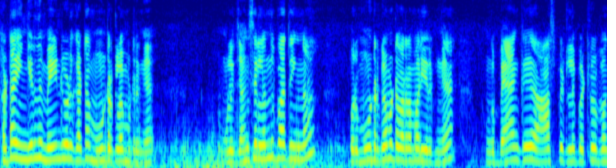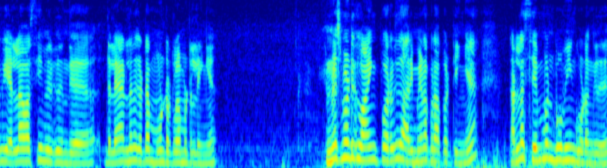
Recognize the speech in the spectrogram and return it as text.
கரெக்டாக இங்கேருந்து மெயின் ரோடு கரெக்டாக மூன்றரை கிலோமீட்டருங்க உங்களுக்கு ஜங்ஷன்லேருந்து பார்த்தீங்கன்னா ஒரு மூன்றரை கிலோமீட்டர் வர மாதிரி இருக்குங்க. உங்கள் பேங்க்கு ஹாஸ்பிட்டலு பெட்ரோல் பங்கு எல்லா வசதியும் இருக்குது. இந்த இந்த லேண்ட்லேருந்து கரெக்டாக மூன்றரை கிலோமீட்டர் இல்லைங்க. இன்வெஸ்ட்மெண்ட்டுக்கு வாங்கி போகிறது அருமையான ப்ராப்பர்ட்டிங்க நல்ல செம்மண் பூமியும் கூடங்குது.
